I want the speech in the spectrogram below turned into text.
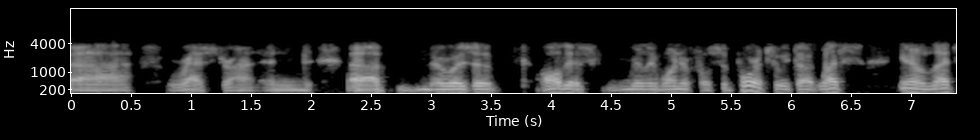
uh, restaurant. And uh, there was a all this really so we thought let's you know let's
